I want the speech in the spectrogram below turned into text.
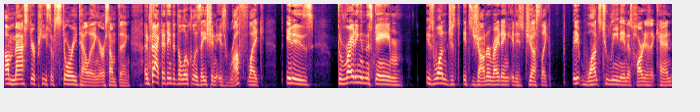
a masterpiece of storytelling or something. In fact, I think that the localization is rough. Like it is. The writing in this game is one just it's genre writing. It is just like it wants to lean in as hard as it can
